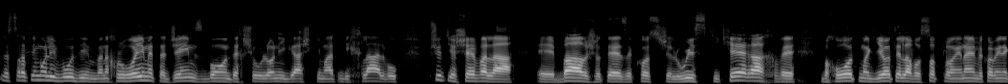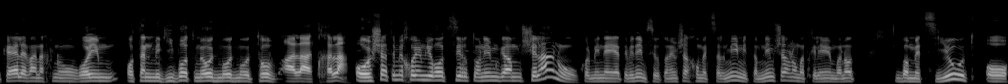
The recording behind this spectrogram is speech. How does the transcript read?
לסרטים הוליוודיים ואנחנו רואים את הג'יימס בונד איך שהוא לא ניגש כמעט בכלל והוא פשוט יושב על הבר, שותה איזה כוס של וויסקי קרח ובחורות מגיעות אליו עושות לו עיניים וכל מיני כאלה ואנחנו רואים אותן מגיבות מאוד מאוד מאוד טוב על ההתחלה. או שאתם יכולים לראות סרטונים גם שלנו, כל מיני, אתם יודעים, סרטונים שאנחנו מצלמים, הסרטונים שלנו מתחילים עם בנות במציאות, או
